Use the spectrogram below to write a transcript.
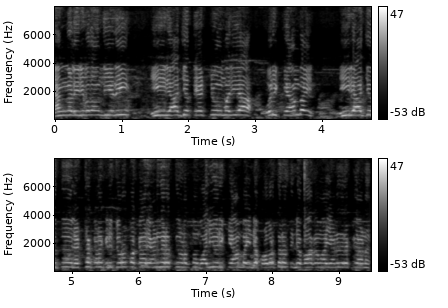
ഞങ്ങൾ ഇരുപതാം തീയതി ഈ രാജ്യത്തെ ഏറ്റവും വലിയ ഒരു ക്യാമ്പയിൻ ഈ രാജ്യത്ത് ലക്ഷക്കണക്കിന് ചെറുപ്പക്കാരെ അണിനിരത്തി നടത്തുന്ന വലിയൊരു ക്യാമ്പയിന്റെ പ്രവർത്തനത്തിന്റെ ഭാഗമായി അണിനിരക്കുകയാണ്.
